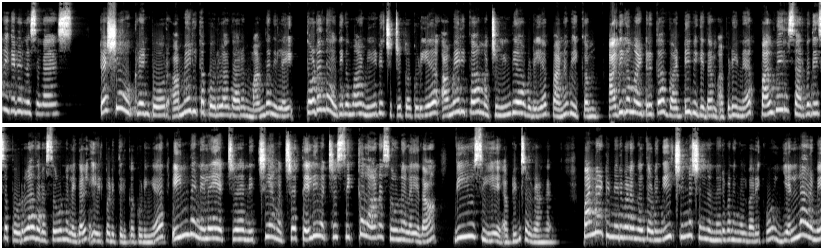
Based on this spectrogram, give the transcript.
Vikatan listeners Russia Ukraine போர் அமெரிக்க பொருளாதார மந்த நிலை தொடர்ந்து அதிகமா நீடிச்சிட்டு இருக்கக்கூடிய அமெரிக்கா மற்றும் இந்தியாவுடைய பணவீக்கம் அதிகமாயிட்டு இருக்க வட்டி விகிதம் அப்படின்னு பல்வேறு சர்வதேச பொருளாதார சூழ்நிலைகள் ஏற்படுத்தி இருக்கக்கூடிய இந்த நிலையற்ற நிச்சயமற்ற தெளிவற்ற சிக்கலான சூழ்நிலையை தான் வியூசிஏ அப்படின்னு சொல்றாங்க. பன்னாட்டு நிறுவனங்கள் தொடங்கி சின்ன சின்ன நிறுவனங்கள் வரைக்கும் எல்லாருமே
